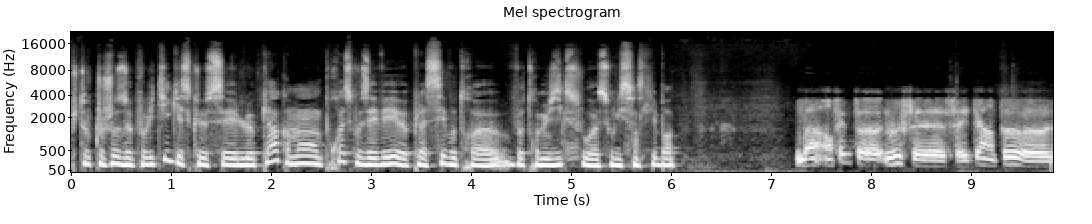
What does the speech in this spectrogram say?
plutôt quelque chose de politique. Est-ce que c'est le cas? Comment, pourquoi est-ce que vous avez euh, placé votre votre musique sous euh, sous licence libre? Ben, en fait, nous, ça a été un peu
